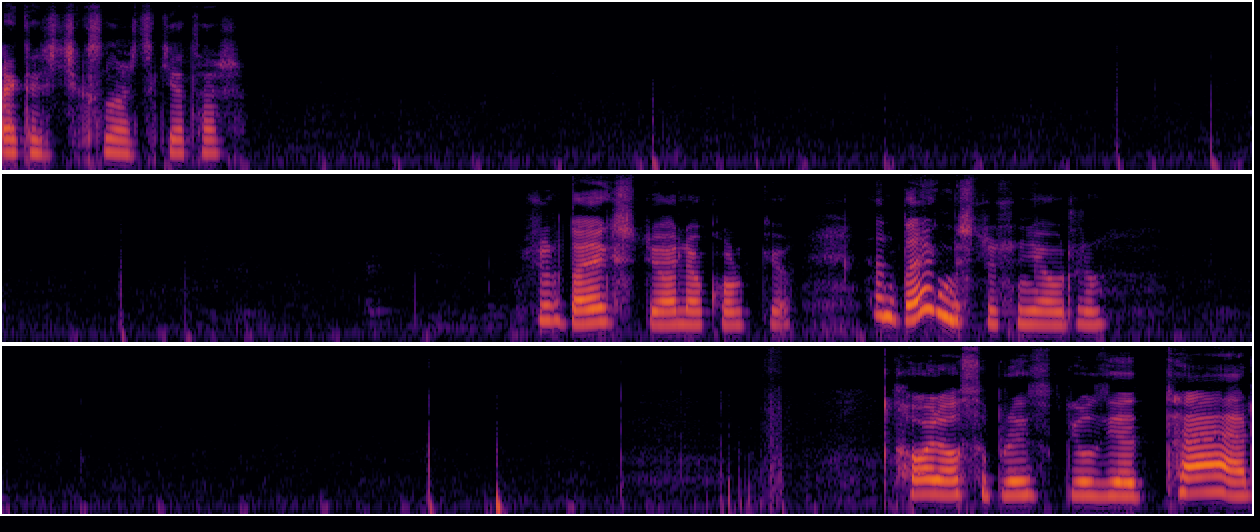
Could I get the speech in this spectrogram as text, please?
Arkadaş çıksın artık yeter. Çocuk dayak istiyor hala korkuyor. Sen dayak mı istiyorsun yavrum? Hala sprey sıkıyoruz yeter.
